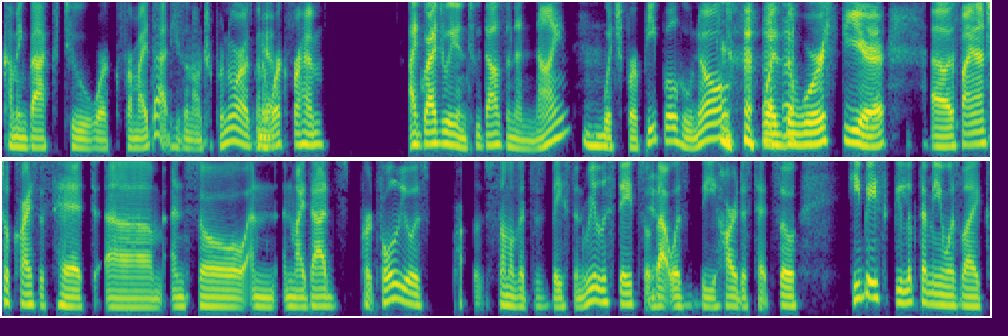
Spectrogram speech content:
coming back to work for my dad. He's an entrepreneur. I was going to Yeah. work for him. I graduated in 2009, Mhm. which for people who know was the worst year. Uh, the financial crisis hit, um, and so and and my dad's portfolio is some of it is based in real estate, so Yeah. that was the hardest hit. So he basically looked at me and was like,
